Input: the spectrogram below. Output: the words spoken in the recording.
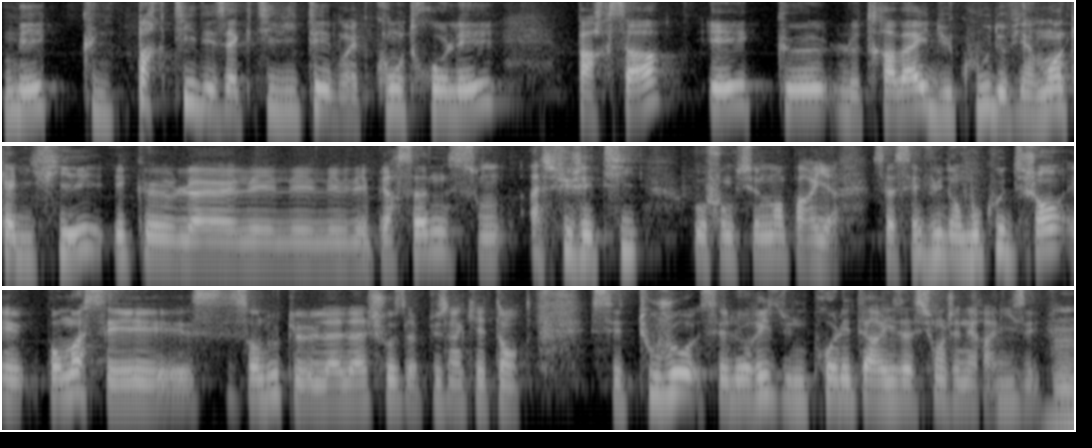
mais qu'une partie des activités vont être contrôlées par ça et que le travail, du coup, devient moins qualifié et que les, personnes sont assujetties au fonctionnement par IA. Ça s'est vu dans beaucoup de champs et pour moi, c'est sans doute la, chose la plus inquiétante. C'est toujours c'est le risque d'une prolétarisation généralisée. Mmh.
